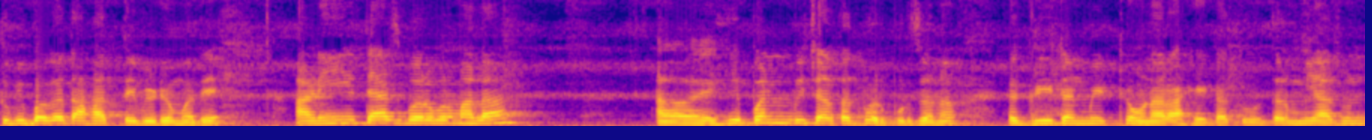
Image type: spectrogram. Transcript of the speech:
तुम्ही बघत आहात ते व्हिडिओमध्ये. आणि त्याचबरोबर मला हे पण विचारतात भरपूर जणं. ग्रीट अँड मीट ठेवणार आहे का तू? तर मी अजून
